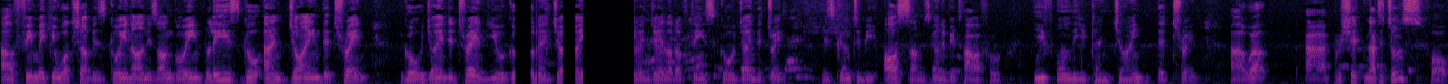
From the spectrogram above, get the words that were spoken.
uh, film making workshop is going on, is ongoing. Please go and join the train. Go join the train. You're going to enjoy, enjoy a lot of things. Go join the train. It's going to be awesome. It's going to be powerful. If only you can join the train. Uh, well, I appreciate Natitunes for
